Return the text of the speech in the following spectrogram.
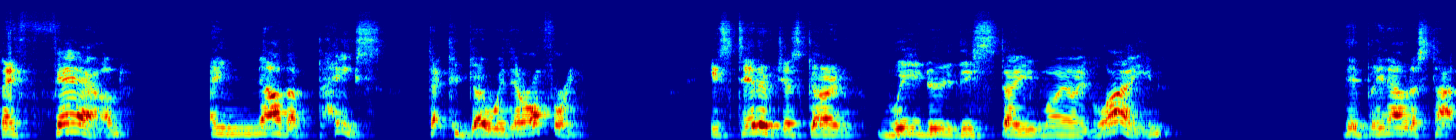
they found another piece that could go with their offering. Instead of just going, we do this, stay in my own lane, they've been able to start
